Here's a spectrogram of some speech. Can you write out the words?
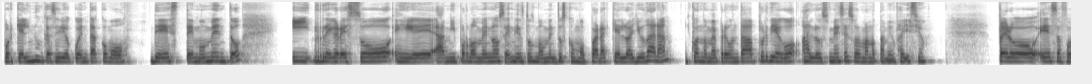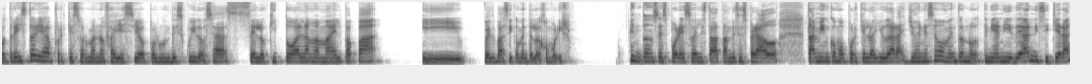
porque él nunca se dio cuenta como de este momento y regresó eh, a mí por lo menos en estos momentos como para que lo ayudara. Y cuando me preguntaba por Diego, a los meses su hermano también falleció. Pero esa fue otra historia porque su hermano falleció por un descuido, o sea, se lo quitó a la mamá el papá y pues básicamente lo dejó morir. Entonces, por eso él estaba tan desesperado, también como porque lo ayudara. Yo en ese momento no tenía ni idea ni siquiera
